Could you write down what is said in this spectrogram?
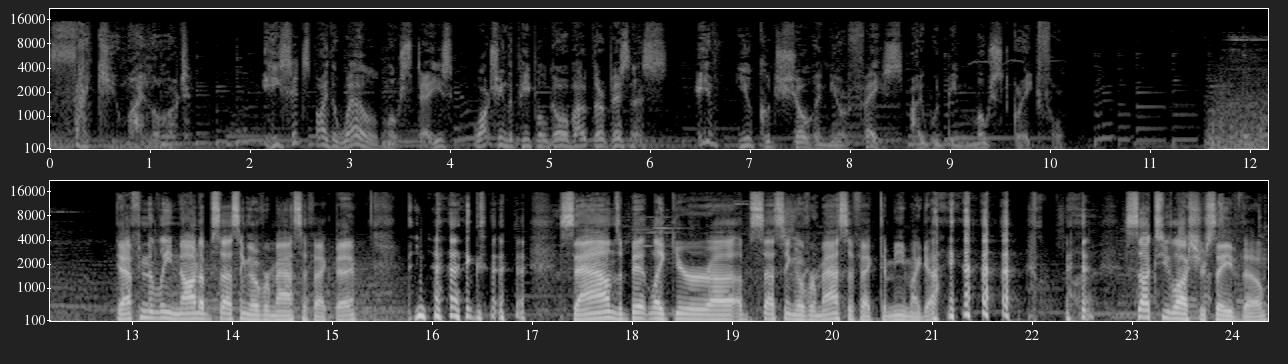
Thank you, my lord. He sits by the well most days, watching the people go about their business. If you could show him your face, I would be most grateful. Definitely not obsessing over Mass Effect, eh? Sounds a bit like you're uh, obsessing over Mass Effect to me, my guy. Sucks you lost your save, though.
